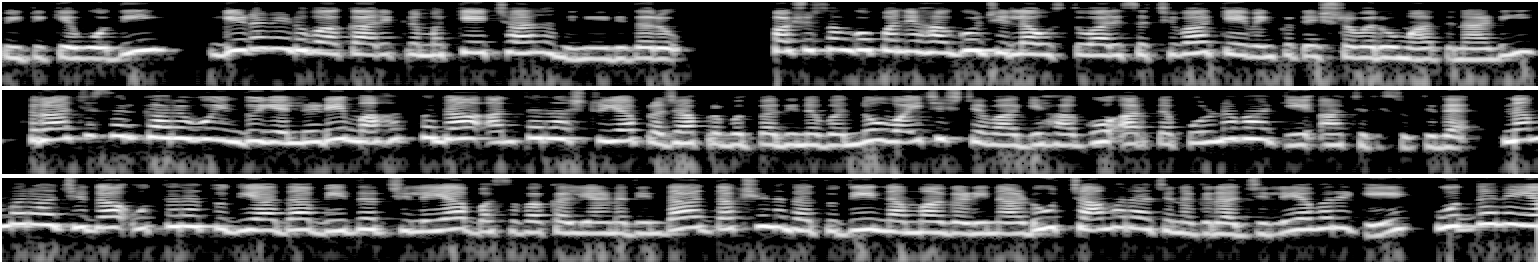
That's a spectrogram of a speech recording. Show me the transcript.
ಪೀಠಿಕೆ ಓದಿ ಗಿಡ ನೆಡುವ ಕಾರ್ಯಕ್ರಮಕ್ಕೆ ಚಾಲನೆ ನೀಡಿದರು. ಪಶುಸಂಗೋಪನೆ ಹಾಗೂ ಜಿಲ್ಲಾ ಉಸ್ತುವಾರಿ ಸಚಿವ ಕೆ ವೆಂಕಟೇಶ್ ರವರು ಮಾತನಾಡಿ, ರಾಜ್ಯ ಸರ್ಕಾರವು ಇಂದು ಎಲ್ಲೆಡೆ ಮಹತ್ವದ ಅಂತಾರಾಷ್ಟ್ರೀಯ ಪ್ರಜಾಪ್ರಭುತ್ವ ದಿನವನ್ನು ವೈಶಿಷ್ಟ್ಯವಾಗಿ ಹಾಗೂ ಅರ್ಥಪೂರ್ಣವಾಗಿ ಆಚರಿಸುತ್ತಿದೆ. ನಮ್ಮ ರಾಜ್ಯದ ಉತ್ತರ ತುದಿಯಾದ ಬೀದರ್ ಜಿಲ್ಲೆಯ ಬಸವ ಕಲ್ಯಾಣದಿಂದ ದಕ್ಷಿಣದ ತುದಿ ನಮ್ಮ ಗಡಿನಾಡು ಚಾಮರಾಜನಗರ ಜಿಲ್ಲೆಯವರೆಗೆ ಉದ್ದನೆಯ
